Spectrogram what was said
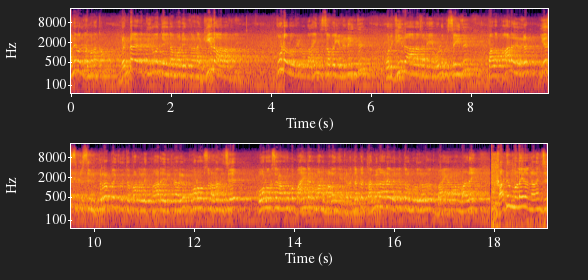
அனைவருக்கும் வணக்கம். ரெண்டாயிரத்தி இருபத்தி ஐந்தாம் ஆண்டிற்கான கீத ஆராதனை. கூடலூரில் உள்ள ஐந்து சபையில் இணைந்து ஒரு கீத ஆராதனையை ஒழுங்கு செய்து பல பாடகர்கள் இயேசு கிறிஸ்துவின் பிறப்பை குறித்த பாடல்களை பாட இருக்கிறார்கள். போன வருஷம் நடந்துச்சு. போன வருஷம் நடந்தப்போ பயங்கரமான மழைங்க. கிட்டத்தட்ட தமிழ்நாடே வெள்ளத்தில் மூழ்கிற அளவுக்கு பயங்கரமான மழை. கடும் மழையில் நனைஞ்சு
